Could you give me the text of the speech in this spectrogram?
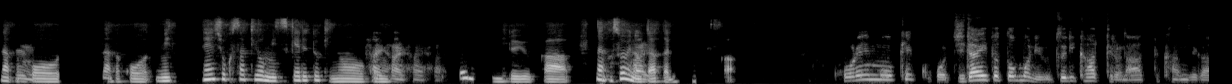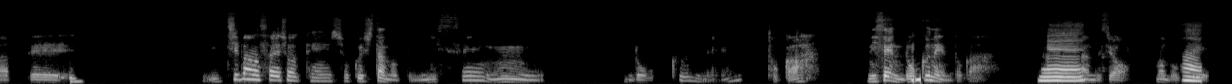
なんかこう、なんかこう、み転職先を見つけるときの、はいはいはいはい。というか、なんかそういうのってあったりするんですか、これも結構こう時代とともに移り変わってるなって感じがあって、一番最初の転職したのって2006年とか、2006年とかね。なんですよ。まあ、僕、はい。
